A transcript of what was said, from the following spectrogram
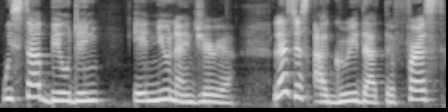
We start building a new Nigeria. Let's just agree that the first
